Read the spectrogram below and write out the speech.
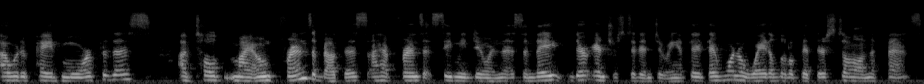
I would have paid more for this. I've told my own friends about this. I have friends that see me doing this, and they they're interested in doing it. They they want to wait a little bit. They're still on the fence,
